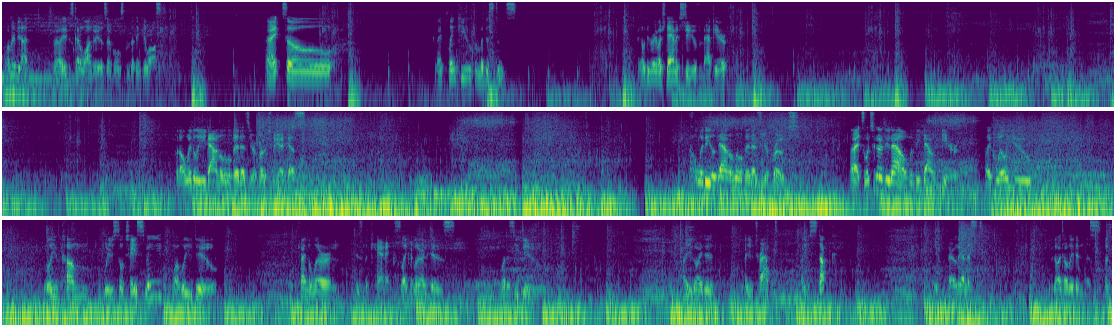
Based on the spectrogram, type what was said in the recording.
Or maybe not. Well, you're just kind of wandering in circles, because I think you're lost. Alright, so... Can I plink you from a distance? I don't do very much damage to you from back here. I'll whittle you down a little bit as you approach me, I guess. I'll whittle you down a little bit as you approach. Alright, so what you're gonna do now would be down here. Like, will you... Will you come... Will you still chase me? What will you do? I'm trying to learn his mechanics, like learn his... What does he do? Are you going to... Are you trapped? Are you stuck? Oh, apparently I missed. Even though I totally didn't miss, but...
